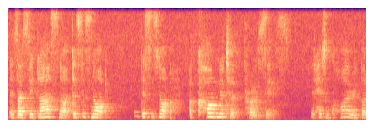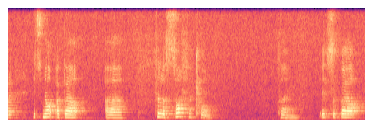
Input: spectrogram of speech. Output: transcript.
as I said last night, this is not this is not a cognitive process. It has inquiry, but it's not about a philosophical thing. It's about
